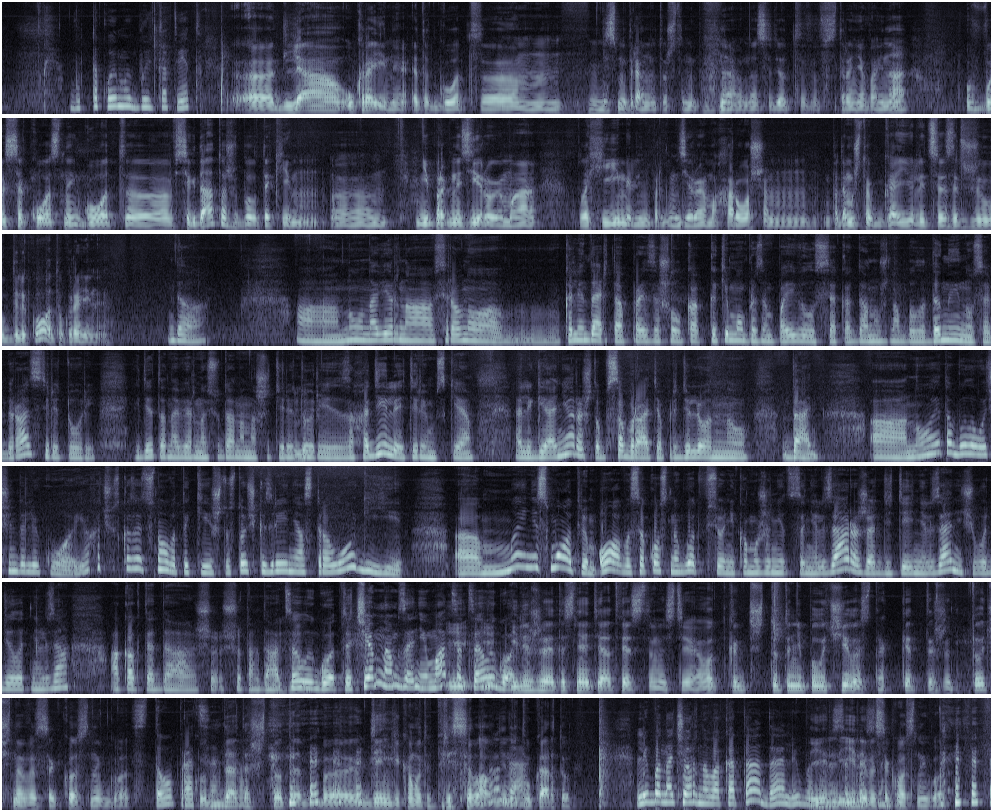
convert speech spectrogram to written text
вот такой мой будет ответ. Э, для Украины этот год эм, несмотря на то, что, напоминаю, у нас идет в стране война, высокосный год э, всегда тоже был таким э, непрогнозируемо плохим или непрогнозируемо хорошим, потому что Гай Юлий Цезарь жил далеко от Украины. Да, а, ну, наверное, все равно календарь-то произошел, как, каким образом появился, когда нужно было Данину собирать с территорий. Где-то, наверное, сюда на наши территории mm-hmm. заходили эти римские легионеры, чтобы собрать определенную дань. А, но это было очень далеко. Я хочу сказать снова-таки, что с точки зрения астрологии а, мы не смотрим, о, высокосный год, все, никому жениться нельзя, рожать детей нельзя, ничего делать нельзя. А как тогда, что тогда, угу. целый год? Чем нам заниматься и, целый и, год? Или же это снятие ответственности. Вот как что-то не получилось, так это же точно высокосный год. Сто процентов. Куда-то что-то, деньги кому-то пересылал ну не на ту карту. Либо на черного кота, да, либо или, на высокосный. Или высокосный год.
